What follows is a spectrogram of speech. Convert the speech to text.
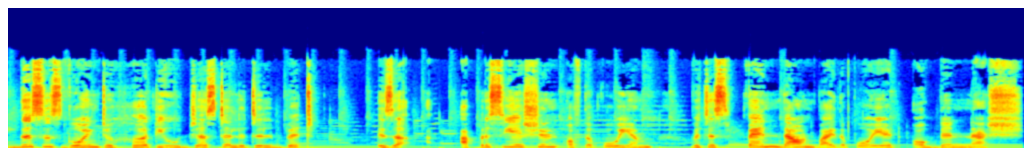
this is going to hurt you just a little bit is a appreciation of the poem which is penned down by the poet Ogden Nash.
